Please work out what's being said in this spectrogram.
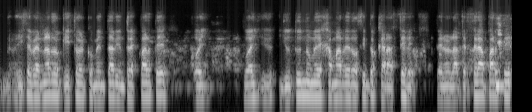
Dice Bernardo que hizo el comentario en tres partes. Pues YouTube no me deja más de 200 caracteres, pero en la tercera parte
